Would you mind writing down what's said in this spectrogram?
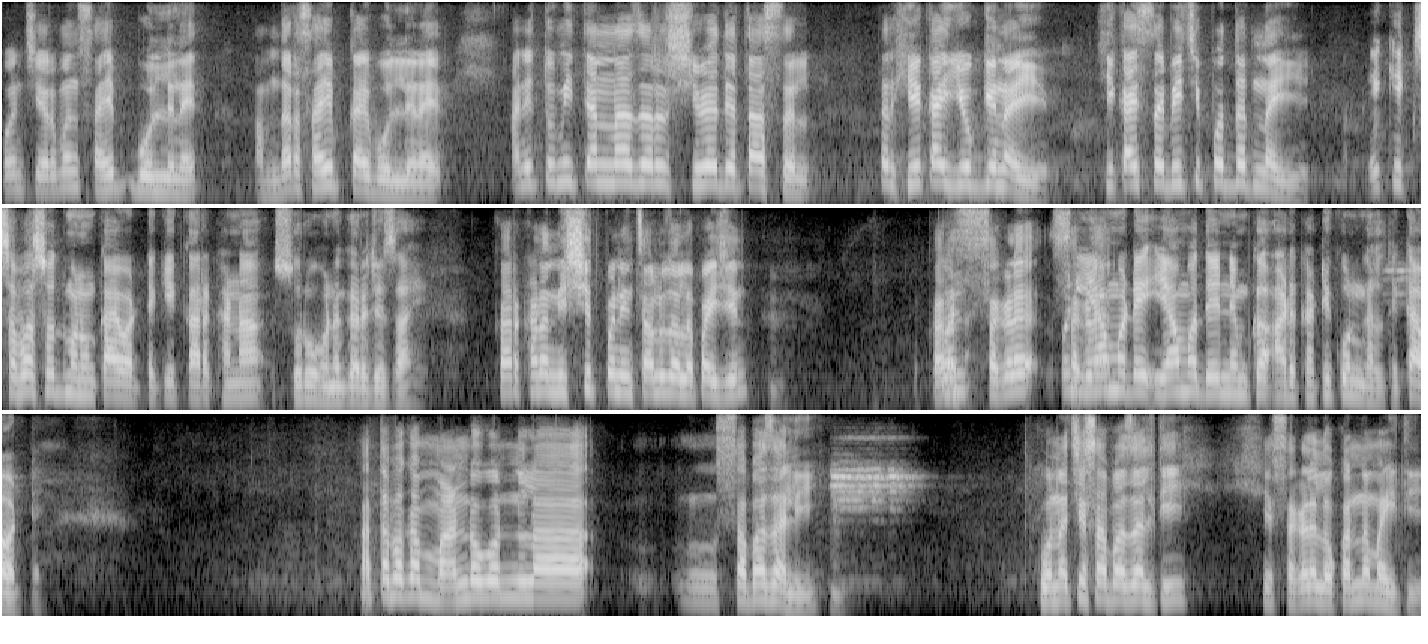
पण चेअरमन साहेब बोलले नाहीत आमदार साहेब काय बोलले नाहीत. आणि तुम्ही त्यांना जर शिव्या देता असेल तर हे काय योग्य नाही आहे ही काय सभेची पद्धत नाही आहे एक एक सभासद म्हणून काय वाटतं की कारखाना सुरू होणं गरजेचं आहे? कारखाना निश्चितपणे चालू झाला पाहिजे. कारण पण- सगळ्या पण सगळ्या यामध्ये यामध्ये नेमकं आडकाठी कोण घालते? काय वाटतंय? आता बघा मांडोगनला अं, सभा झाली. कोणाची सभा झाली ती हे सगळ्या लोकांना माहिती.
